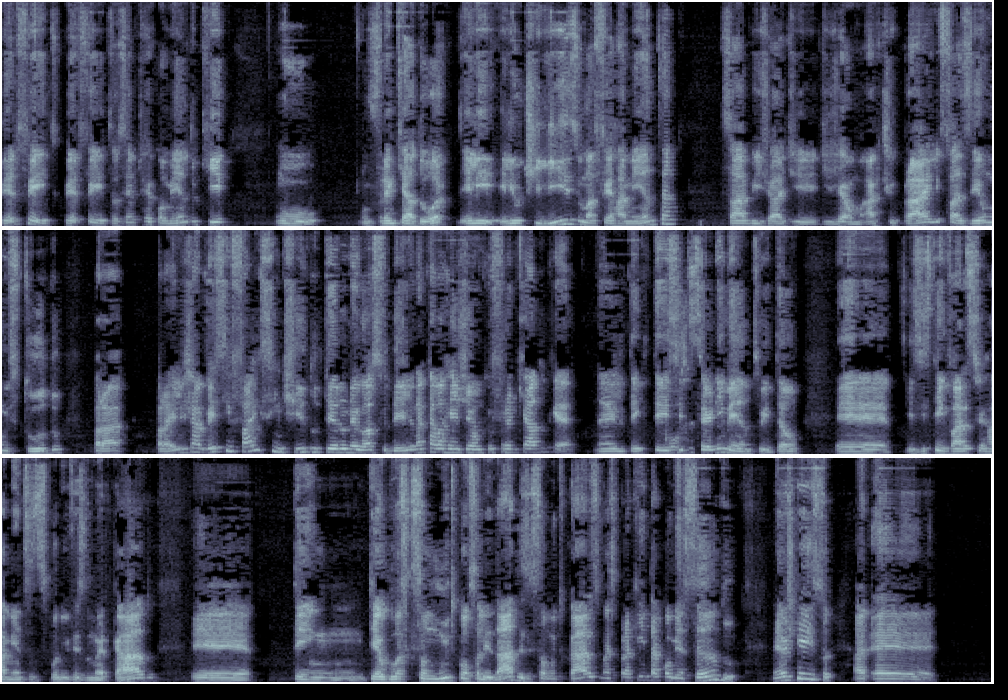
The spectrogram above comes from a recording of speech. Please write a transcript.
Perfeito, perfeito. Eu sempre recomendo que o, o franqueador ele, ele utilize uma ferramenta, sabe, já de, de geomarketing, para ele fazer um estudo para para ele já ver se faz sentido ter o negócio dele naquela região que o franqueado quer. Né? Ele tem que ter esse discernimento. Então, é, existem várias ferramentas disponíveis no mercado. É, tem, tem algumas que são muito consolidadas e são muito caras, mas para quem está começando, né, eu acho que é isso. É, é,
